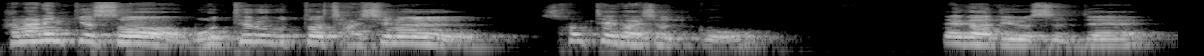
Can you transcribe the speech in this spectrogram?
하나님께서 모태로부터 자신을 선택하셨고 때가 되었을 때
